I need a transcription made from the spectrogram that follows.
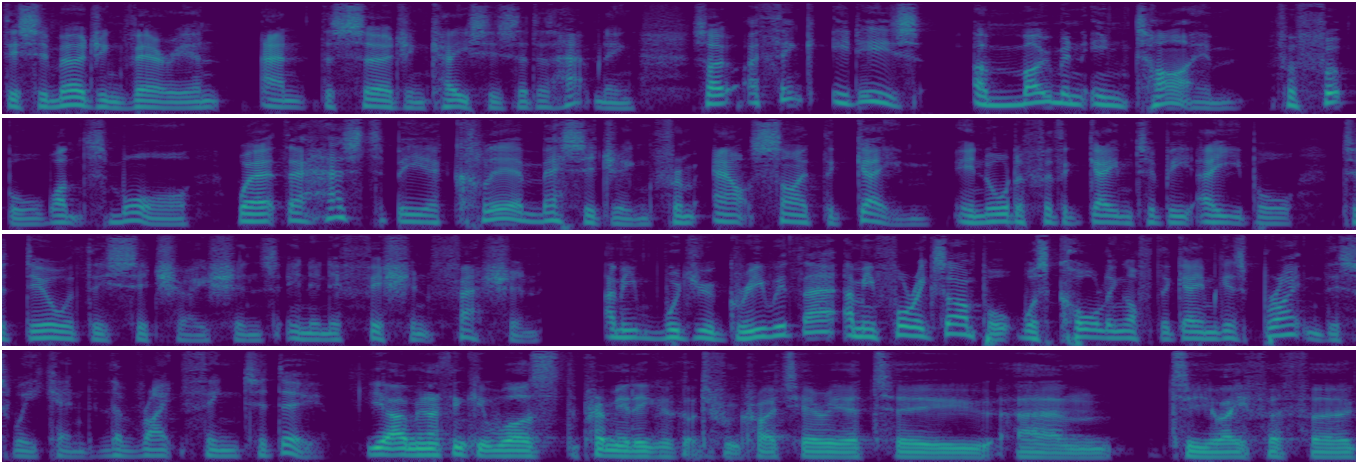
this emerging variant and the surge in cases that are happening. So I think it is a moment in time for football once more where there has to be a clear messaging from outside the game in order for the game to be able to deal with these situations in an efficient fashion. I mean, would you agree with that? I mean, for example, was calling off the game against Brighton this weekend the right thing to do? Yeah, I mean, I think it was. The Premier League have got different criteria to um, to UEFA for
